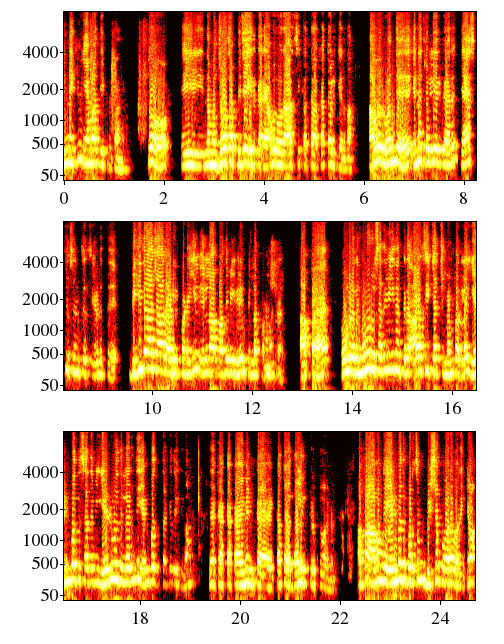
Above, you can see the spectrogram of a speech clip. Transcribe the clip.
இன்னைக்கும் ஏமாத்திட்டு இருக்காங்க. சோ நம்ம ஜோசப் விஜய் இருக்காரு. அவர் ஒரு ஆர்சி கத்த கத்தோலிக்கர் தான். அவர் வந்து என்ன சொல்லியிருக்காரு? கேஸ்ட் சென்சஸ் எடுத்து விகிதாச்சார அடிப்படையில் எல்லா பதவிகளையும் ஃபில்அப் பண்ணுறாரு. அப்ப உங்களுக்கு நூறு சதவீதம் ஆர்சி சர்ச் மெம்பர்ல எண்பது சதவீதம் எழுபதுல இருந்து எண்பது சதவீதம் ஐ மீன் தலித் கிறிஸ்தவர்கள். அப்ப அவங்க எண்பது பர்சன்ட் பிஷப் வர வரைக்கும்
